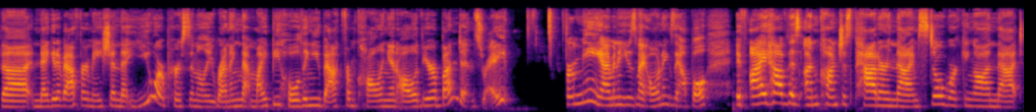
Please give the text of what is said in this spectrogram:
the negative affirmation that you are personally running that might be holding you back from calling in all of your abundance, right? For me, I'm going to use my own example. If I have this unconscious pattern that I'm still working on that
